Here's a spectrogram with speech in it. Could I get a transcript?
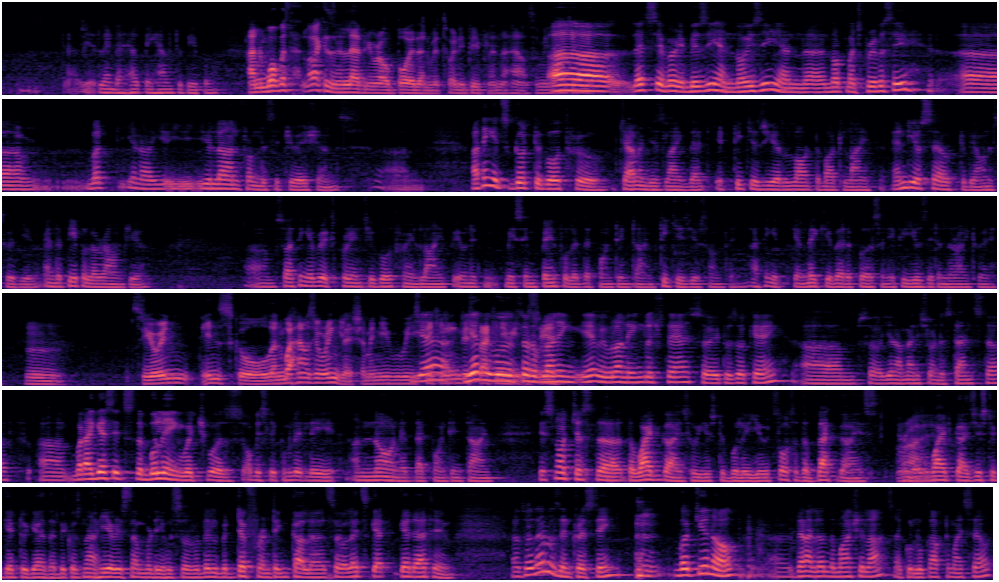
uh, lend a helping hand to people. And what was that like as an 11 year old boy then with 20 people in the house? I mean, Uh, let's say very busy and noisy and uh, not much privacy. Um, but you know, you, you learn from the situations. Um, I think it's good to go through challenges like that. It teaches you a lot about life and yourself, to be honest with you, and the people around you. Um, so I think every experience you go through in life, even it may seem painful at that point in time, teaches you something. I think it can make you a better person if you use it in the right way. Mm. So you're in, in school, and how's your English? I mean, you were you yeah, speaking English yeah, back we were sort of learning. Yeah, we were learning English there, so it was okay. Um, so you know, I managed to understand stuff. Uh, but I guess it's the bullying which was obviously completely unknown at that point in time. It's not just the, the white guys who used to bully you; it's also the black guys. And the white guys used to get together because now here is somebody who's sort of a little bit different in color. So let's get get at him. Uh, so that was interesting. but you know, uh, then I learned the martial arts. I could look after myself.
